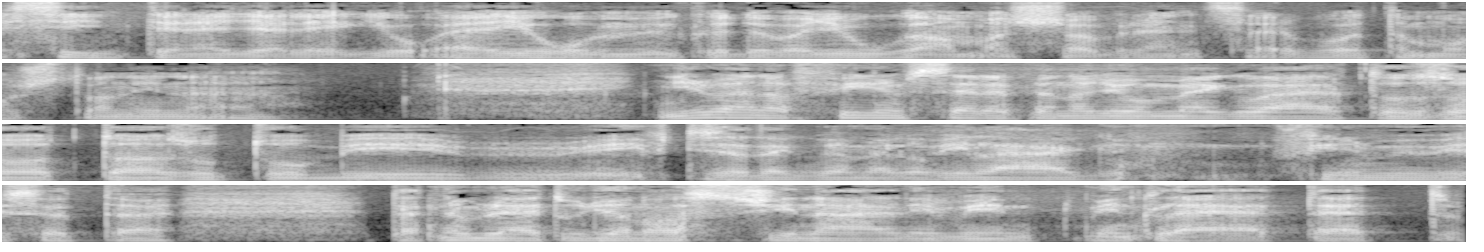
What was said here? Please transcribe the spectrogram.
szintén egy elég jó, jól működő, vagy rugalmasabb rendszer volt a mostaninál. Nyilván a film szerepe nagyon megváltozott az utóbbi évtizedekben, meg a világ filmművészete, tehát nem lehet ugyanazt csinálni, mint, mint lehetett,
